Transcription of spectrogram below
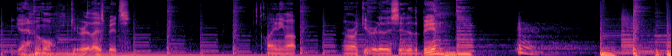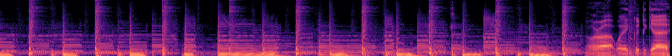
There we go. get rid of those bits. Clean him up. Alright, get rid of this into the bin. We're good to go.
